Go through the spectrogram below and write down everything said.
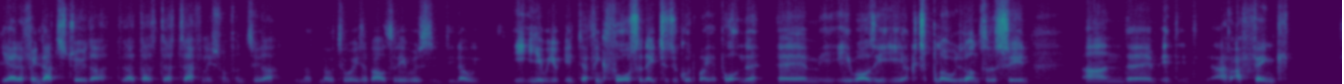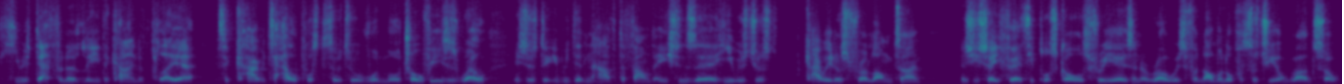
Yeah, I think that's true. That that that's, that's definitely something to that. No, no two ways about it. He was, you know, he, he, I think force of nature is a good way of putting it. Um, he, he was he, exploded onto the scene, and um, it, it, I, I, think he was definitely the kind of player to carry to help us to to have won more trophies as well. It's just that we didn't have the foundations there. He was just carrying us for a long time. As you say, thirty plus goals three years in a row is phenomenal for such a young lad. So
